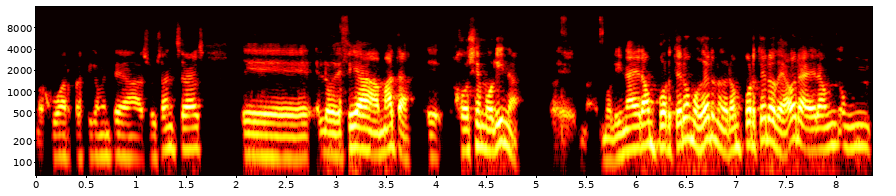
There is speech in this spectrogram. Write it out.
jugar prácticamente a sus anchas. Eh, lo decía Mata, eh, José Molina. Molina era un portero moderno, era un portero de ahora, era un, un,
